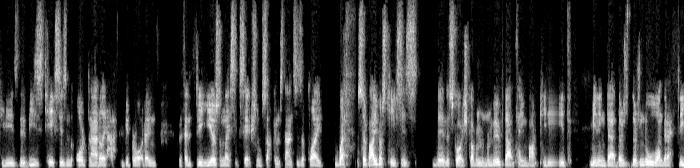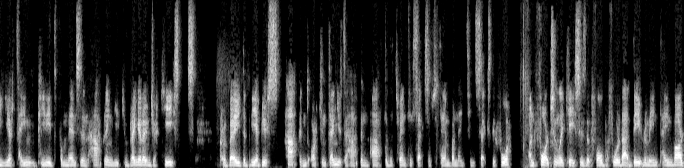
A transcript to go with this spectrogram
periods that these cases ordinarily have to be brought around within three years unless exceptional circumstances apply. With survivors' cases, the, the Scottish Government removed that time bar period, meaning that there's there's no longer a three year time period from the incident happening. You can bring around your case provided the abuse happened or continued to happen after the 26th of September 1964. Unfortunately, cases that fall before that date remain time barred,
